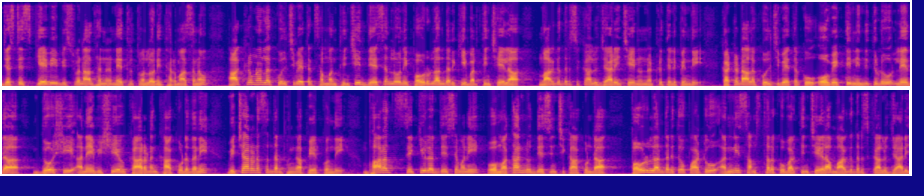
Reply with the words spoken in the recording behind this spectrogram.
justice KV Viswanathan నేతృత్వంలోని ధర్మాసనం ఆక్రమణల కూల్చివేతకు సంబంధించి దేశంలోని పౌరులందరికీ వర్తించేలా మార్గదర్శకాలు జారీ చేయనున్నట్లు తెలిపింది. కట్టడాల కూల్చివేతకు ఓ వ్యక్తి నిందితుడు లేదా దోషి అనే విషయం కారణం కాకూడదని విచారణ సందర్భంగా పేర్కొంది. భారత్ సెక్యులర్ దేశమని ఓ మతాన్ని ఉద్దేశించి కాకుండా పౌరులందరితో పాటు అన్ని సంస్థలకు వర్తించేలా మార్గదర్శకాలు జారీ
